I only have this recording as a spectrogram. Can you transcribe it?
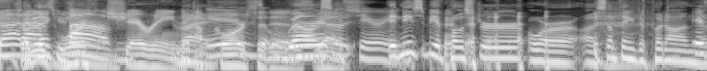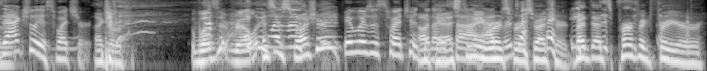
But So I it thank is worth Bob. sharing. Right. Of course it is. Well, worth so sharing. it needs to be a poster or uh, something to put on. It's the- actually a sweatshirt. like a, Was it really? it's a sweatshirt. It was a sweatshirt that Okay, I that's saw. too many words for a sweatshirt, but that's perfect for your.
